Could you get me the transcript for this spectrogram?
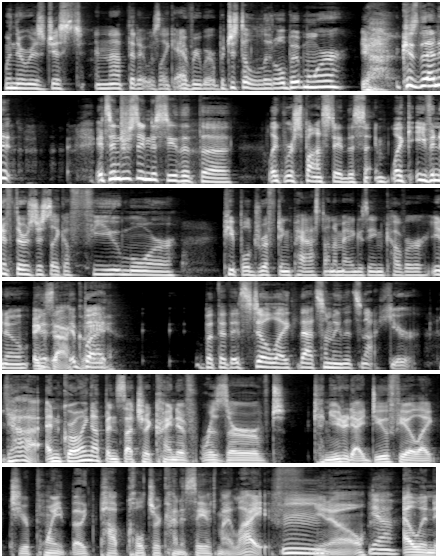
when there was just and not that it was like everywhere, but just a little bit more yeah. because then it it's interesting to see that the like response stayed the same. Like even if there's just like a few more people drifting past on a magazine cover, you know, Exactly. but but that it's still like that's something that's not here. Yeah, and growing up in such a kind of reserved community, I do feel like to your point, like pop culture kind of saved my life. You know, Mm. Yeah. Ellen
